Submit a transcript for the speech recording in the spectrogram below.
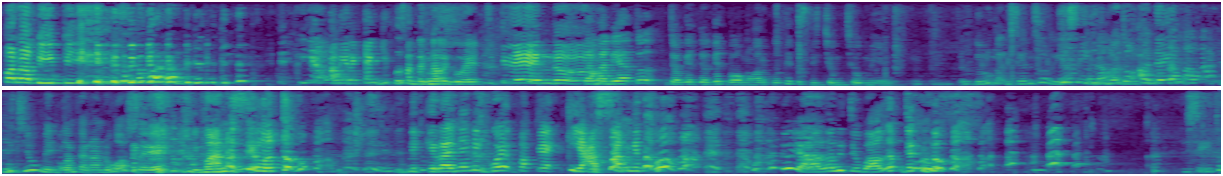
para bibi Iya, liriknya gitu sedengar gue. Kendo Sama dia tuh joget-joget bawa mawar putih terus dicium-ciumin. dulu nggak disensor ya Iya sih gue tuh ada yang Diciumin bukan Fernando Jose. Gimana sih lo tuh? Dikiranya nih gue pakai kiasan gitu. Aduh ya Allah lucu banget jeng lu. si itu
